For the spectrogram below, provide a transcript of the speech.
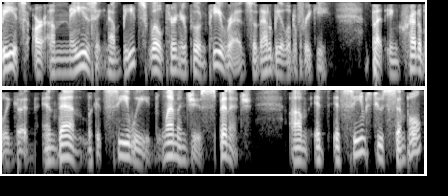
Beets are amazing. Now beets will turn your poo and pee red, so that'll be a little freaky, but incredibly good. And then look at seaweed, lemon juice, spinach. Um, it it seems too simple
